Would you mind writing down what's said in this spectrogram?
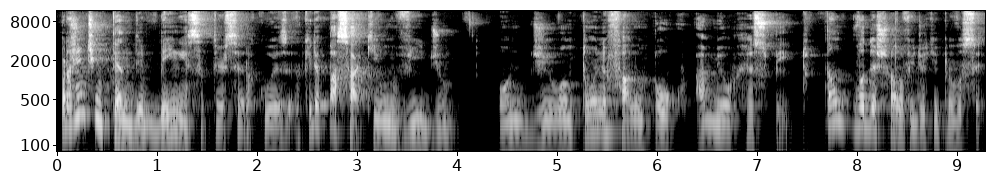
Para a gente entender bem essa terceira coisa, eu queria passar aqui um vídeo onde o Antônio fala um pouco a meu respeito. Então vou deixar o vídeo aqui para você.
